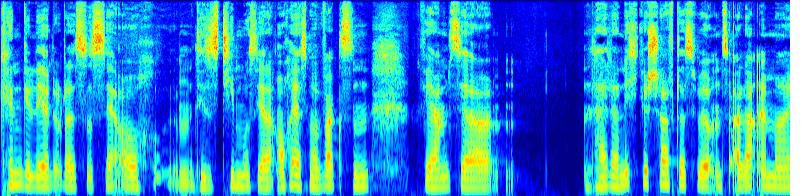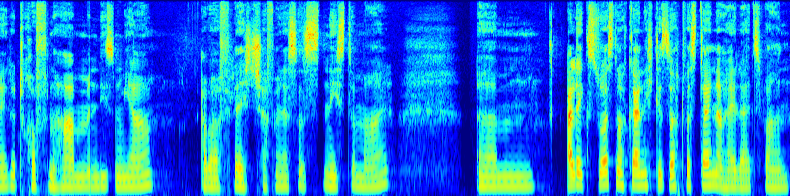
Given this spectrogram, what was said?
kennengelernt oder es ist ja auch, ähm, dieses Team muss ja auch erstmal wachsen. Wir haben es ja leider nicht geschafft, dass wir uns alle einmal getroffen haben in diesem Jahr, aber vielleicht schaffen wir das das nächste Mal. Ähm, Alex, du hast noch gar nicht gesagt, was deine Highlights waren.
